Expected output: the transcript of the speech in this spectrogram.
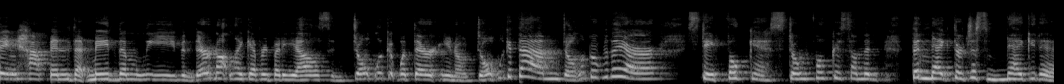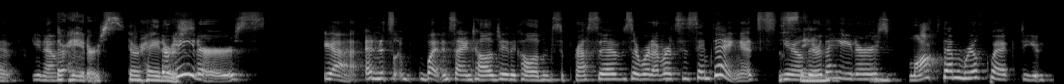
thing happened that made them leave and they're not like everybody else and don't look at what they're you know don't look at them don't look over there. Stay focused don't focus on the the neg they're just negative you know? They're haters. They're haters. They're haters. Yeah and it's what in scientology they call them suppressives or whatever it's the same thing. It's you know same. they're the haters. Block them real quick. Do you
